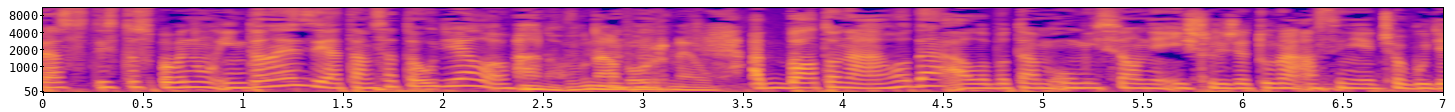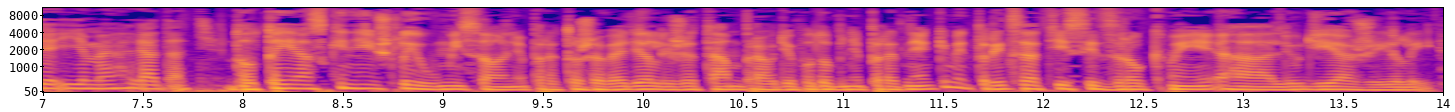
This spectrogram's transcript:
raz, ty si to spomenul Indonézia, tam sa to udialo? Áno, na mhm. Borneu. A bola to náhoda, alebo tam úmyselne išli, že tu na asi niečo bude, ideme hľadať? Do tej jaskyne išli úmyselne, pretože vedeli, že tam pravdepodobne pred nejakými 30 tisíc rokmi ľudia žili.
